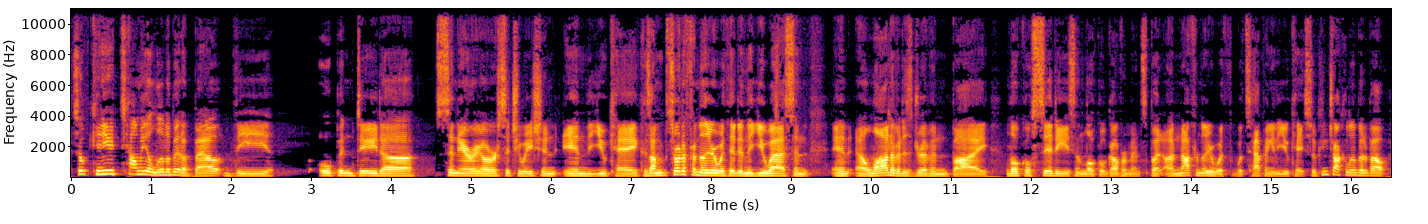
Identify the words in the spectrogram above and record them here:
So, can you tell me a little bit about the open data scenario or situation in the UK because I'm sort of familiar with it in the US and and a lot of it is driven by local cities and local governments but I'm not familiar with what's happening in the UK so can you talk a little bit about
